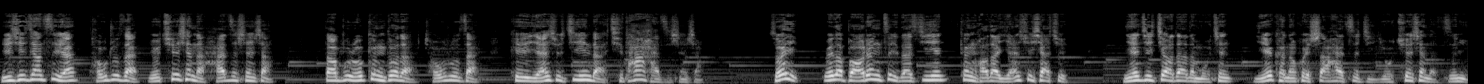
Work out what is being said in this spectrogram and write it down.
与其将资源投注在有缺陷的孩子身上，倒不如更多的投入在可以延续基因的其他孩子身上。所以，为了保证自己的基因更好的延续下去，年纪较大的母亲也可能会杀害自己有缺陷的子女。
